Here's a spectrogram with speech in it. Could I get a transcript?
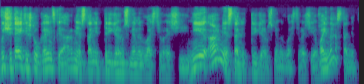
Вы считаете, что украинская армия станет триггером смены власти в России? Не армия станет триггером смены власти в России, а война станет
